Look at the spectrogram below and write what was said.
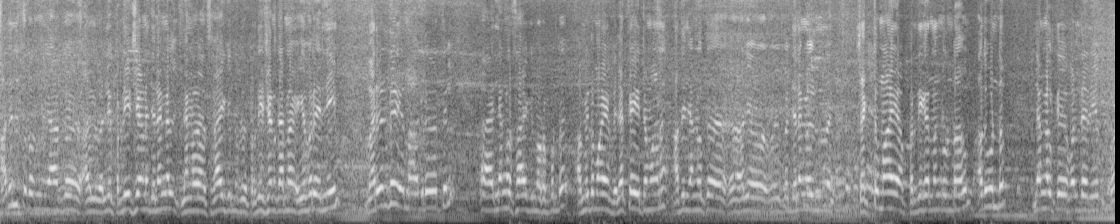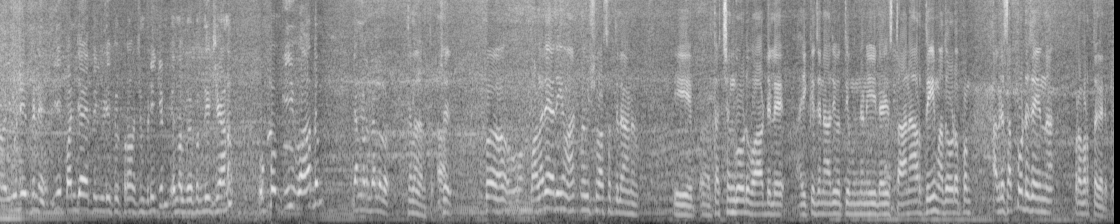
അതിനെ തുടർന്ന് ഞങ്ങൾക്ക് അതിൽ വലിയ പ്രതീക്ഷയാണ്. ജനങ്ങൾ ഞങ്ങളെ സഹായിക്കുന്ന ഒരു പ്രതീക്ഷയാണ്. കാരണം ഇവർ ഇനിയും വരരുത് എന്ന ആഗ്രഹത്തിൽ ഞങ്ങൾ സഹായിക്കുന്ന ഉറപ്പുണ്ട്. അമിതമായ വിലക്കയറ്റമാണ്. അത് ഞങ്ങൾക്ക് ജനങ്ങളിൽ നിന്ന് ശക്തമായ പ്രതികരണങ്ങൾ ഉണ്ടാകും. അതുകൊണ്ടും ഞങ്ങൾക്ക് വളരെയധികം യു ഡി എഫിന് ഈ പഞ്ചായത്ത് യു ഡി എഫ് പ്രാവശ്യം പിടിക്കും എന്നുള്ളൊരു പ്രതീക്ഷയാണ്. ഒപ്പം ഈ വാർഡും ഞങ്ങൾ നിലനിർത്തും. നിലനിർത്തും. ശരി. ഇപ്പോൾ വളരെയധികം ആത്മവിശ്വാസത്തിലാണ് ഈ തച്ചങ്കോട് വാർഡിലെ ഐക്യജനാധിപത്യ മുന്നണിയിലെ സ്ഥാനാർത്ഥിയും അതോടൊപ്പം അവരെ സപ്പോർട്ട് ചെയ്യുന്ന പ്രവർത്തകരും.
